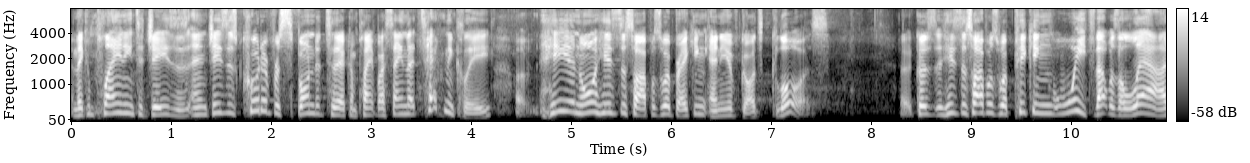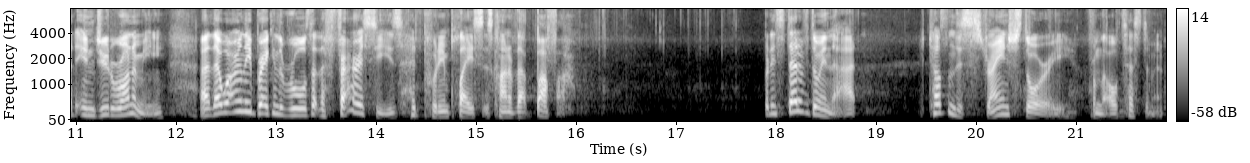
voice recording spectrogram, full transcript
And they're complaining to Jesus, and Jesus could have responded to their complaint by saying that technically uh, he and all his disciples were breaking any of God's laws because his disciples were picking wheat. That was allowed in Deuteronomy. Uh, they were only breaking the rules that the Pharisees had put in place as kind of that buffer. But instead of doing that, he tells them this strange story from the Old Testament.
